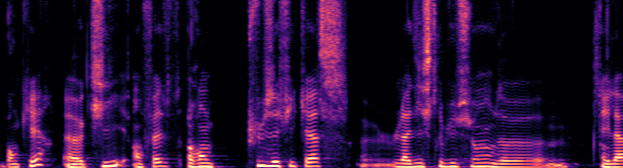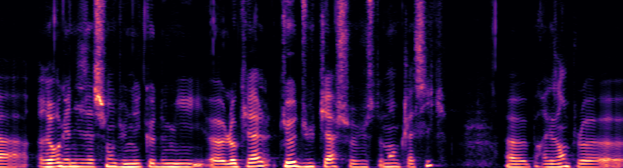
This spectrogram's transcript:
bancaire, qui en fait rend plus efficace la distribution de et la réorganisation d'une économie euh, locale que du cash justement classique. Euh, par exemple, euh,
